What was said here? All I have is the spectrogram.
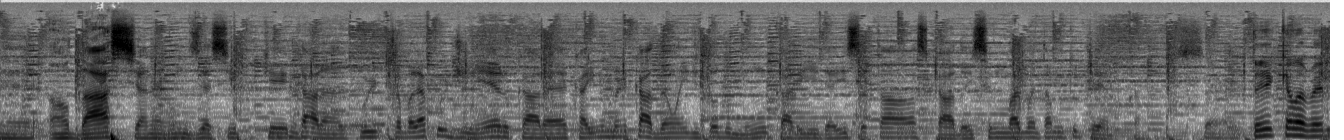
é, audácia, né? Vamos dizer assim, porque, cara, por- trabalhar por dinheiro, cara, é cair no mercadão aí de todo mundo, cara, e daí você tá lascado, aí você não vai aguentar muito tempo, cara. Tem aquela velha.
